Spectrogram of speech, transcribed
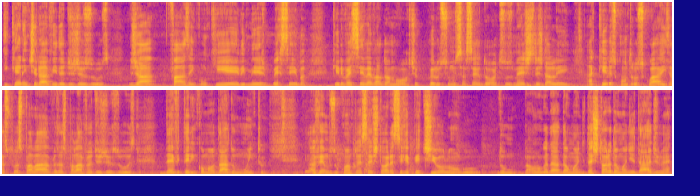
que querem tirar a vida de Jesus já fazem com que ele mesmo perceba que ele vai ser levado à morte pelos sumos sacerdotes, os mestres da lei, aqueles contra os quais as suas palavras, as palavras de Jesus, devem ter incomodado muito. E nós vemos o quanto essa história se repetiu ao longo, do, ao longo da, da, da história da humanidade, né?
